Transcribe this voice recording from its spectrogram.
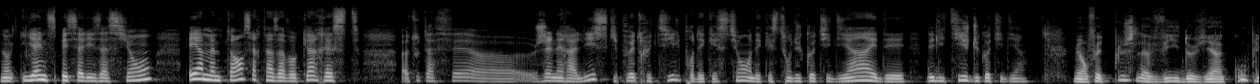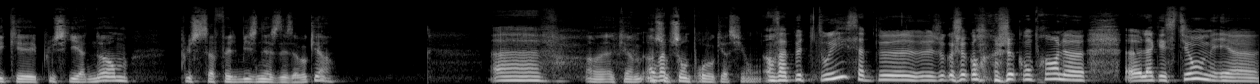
donc, il y a une spécialisation et en même temps, certains avocats restent euh, tout à fait euh, généralistes, qui peut être utile pour des questions, des questions du quotidien et des, des litiges du quotidien. Mais en fait, plus la vie devient compliquée, plus il y a de normes, plus ça fait le business des avocats. Euh, Avec un, un soupçon de provocation. On va peut oui, ça peut. Je, je, je comprends le, euh, la question, mais. Euh...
